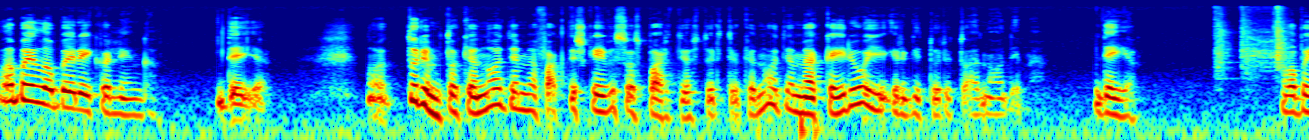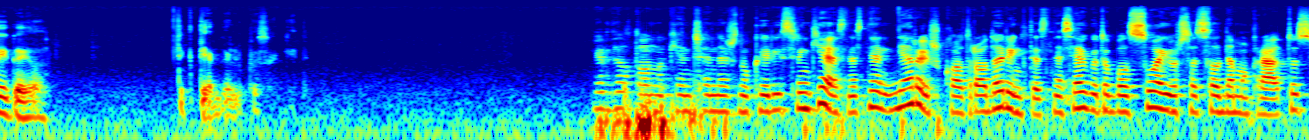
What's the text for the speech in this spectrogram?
labai labai reikalinga. Dėja. Nu, turim tokią nuodėmę, faktiškai visos partijos turi tokią nuodėmę, kairioji irgi turi tą nuodėmę. Dėja. Labai gaila. Tik tiek galiu pasakyti. Ir dėl to nukenčia, nežinau, kairys rinkėjas, nes nėra iš ko atrodo rinktis, nes jeigu tu balsuoji už socialdemokratus,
